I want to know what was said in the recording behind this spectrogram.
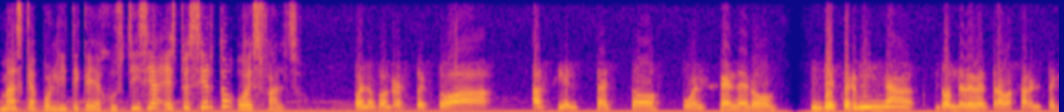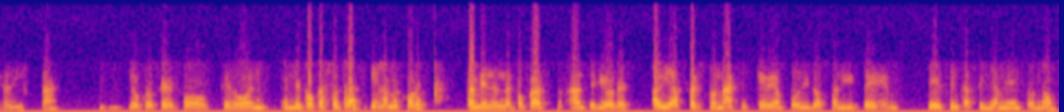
más que a política y a justicia. ¿Esto es cierto o es falso? Bueno, con respecto a, si el sexo o el género determina dónde debe trabajar el periodista, yo creo que eso quedó en, épocas atrás y a lo mejor también en épocas anteriores había personajes que habían podido salir de, de ese encasillamiento, ¿no?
